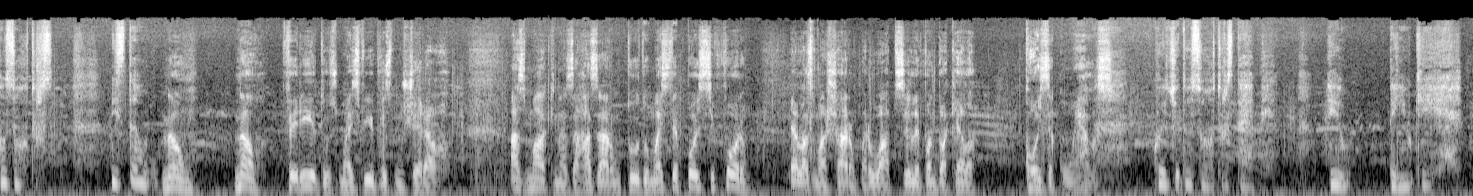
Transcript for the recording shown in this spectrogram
os outros estão. Não, não. Feridos, mas vivos no geral. As máquinas arrasaram tudo, mas depois se foram. Elas marcharam para o ápice, levando aquela coisa com elas. Cuide dos outros, Deb. Eu tenho que ir.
